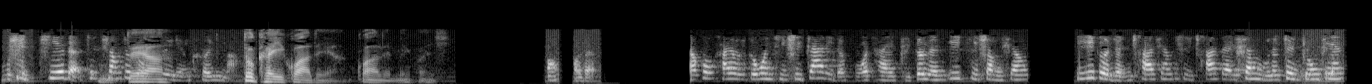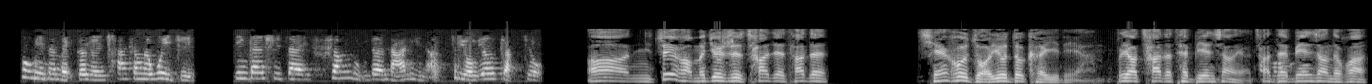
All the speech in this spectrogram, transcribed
不是贴的，这像这种对联可以吗？都可以挂的呀，挂了没关系。哦，好的。然后还有一个问题是，家里的佛台几个人依次上香，第一个人插香是插在香炉的正中间，后面的每个人插香的位置应该是在香炉的哪里呢？这有没有讲究？啊，你最好嘛就是插在它的前后左右都可以的呀，不要插的太边上呀，插在边上的话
